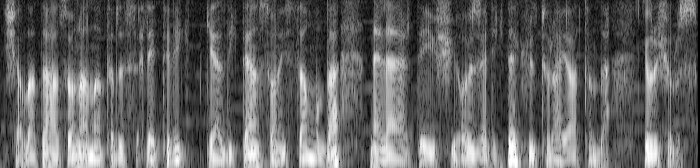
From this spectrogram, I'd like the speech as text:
inşallah daha sonra anlatırız. Elektrik geldikten sonra İstanbul'da neler değişiyor özellikle kültür hayatında. Görüşürüz.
